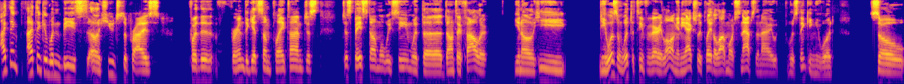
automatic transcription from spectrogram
I think I think it wouldn't be a huge surprise for the for him to get some play time just just based on what we've seen with uh, Dante Fowler. You know, he he wasn't with the team for very long, and he actually played a lot more snaps than I was thinking he would. So,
